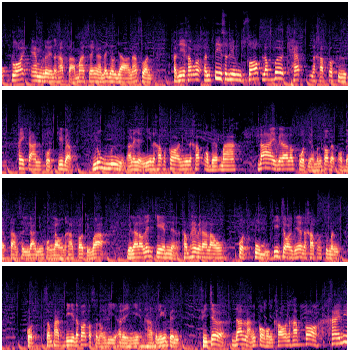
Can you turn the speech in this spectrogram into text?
600 แอมป์เลยนะครับ สามารถใช้งานได้ยาวๆนะ ส่วนอันนี้ครับก็ anti slim soft rubber cap นะครับ ก็คือให้การกดที่แบบนุ่มมืออะไรอย่างนี้นะครับ แล้วก็อันนี้นะครับออกแบบมาได้เวลาเรากดเนี่ยมันก็แบบออกแบบตามสรีระนิ้วของเรานะครับ ก็ถือว่าเวลาเราเล่นเกมเนี่ยทำให้เวลาเรา กดปุ่มที่จอยเนี่ยนะครับ ก็คือมันกดสัมผัสดีแล้วก็ตอบสนองดีอะไรอย่างนี้นะครับอันนี้ก็เป็นฟีเจอร์ด้านหลังกล่องของเขานะครับ ก็ highly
